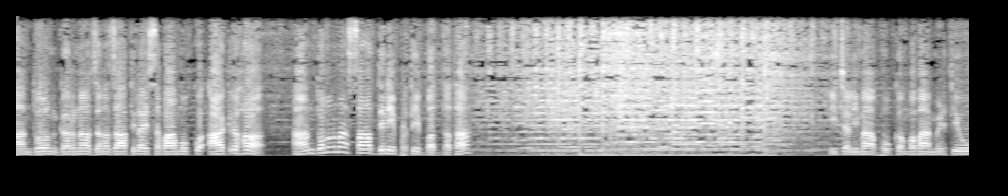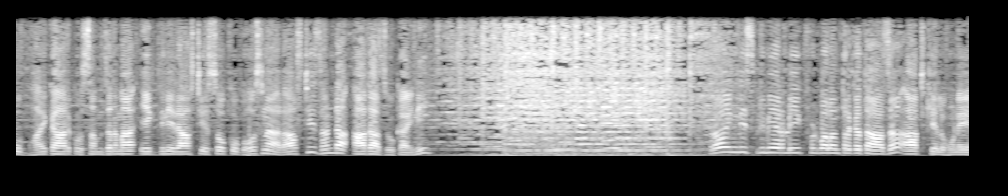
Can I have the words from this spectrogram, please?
आन्दोलन गर्न जनजातिलाई सभामुखको आग्रह आन्दोलनमा साथ दिने प्रतिबद्धता। इटलीमा भूकम्पमा मृत्यु भएकाहरूको सम्झनामा एक दिने राष्ट्रिय शोकको घोषणा राष्ट्रिय झण्डा आधा झुकाइने। र इङ्ग्लिस प्रिमियर लिग फुटबल अन्तर्गत आज आठ खेल हुने।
